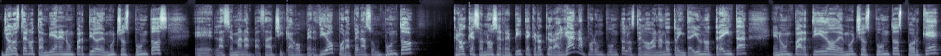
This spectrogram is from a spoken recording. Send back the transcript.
Yo los tengo también en un partido de muchos puntos. Eh, la semana pasada Chicago perdió por apenas un punto. Creo que eso no se repite. Creo que ahora gana por un punto. Los tengo ganando 31-30 en un partido de muchos puntos. ¿Por qué?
